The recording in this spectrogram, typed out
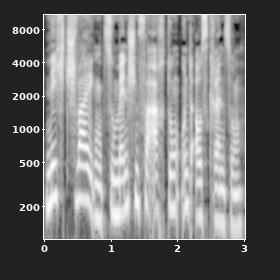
nicht schweigen zu Menschenverachtung und Ausgrenzung.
